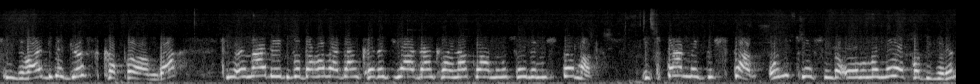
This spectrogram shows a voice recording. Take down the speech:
şimdi var bir de göz kapağında. Şimdi Ömer Bey bize daha evvelden karaciğerden kaynaklandığını söylemişti ama içten ve dıştan 12 yaşında oğluma ne yapabilirim?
